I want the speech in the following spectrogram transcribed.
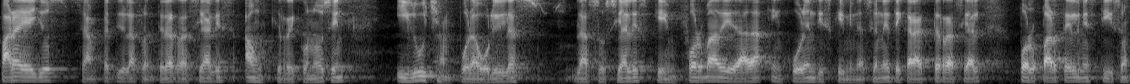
Para ellos se han perdido las fronteras raciales, aunque reconocen y luchan por abolir las sociales que en forma de dada encubren discriminaciones de carácter racial por parte del mestizo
